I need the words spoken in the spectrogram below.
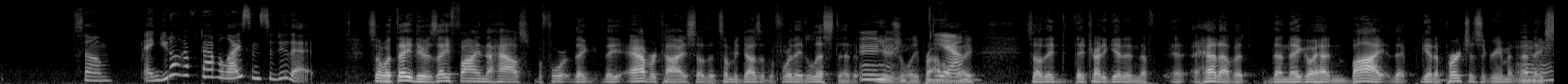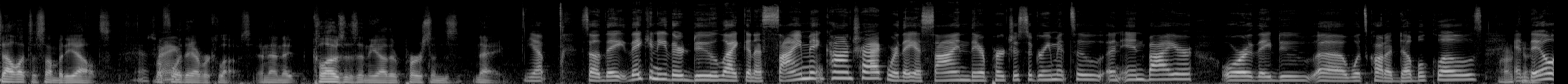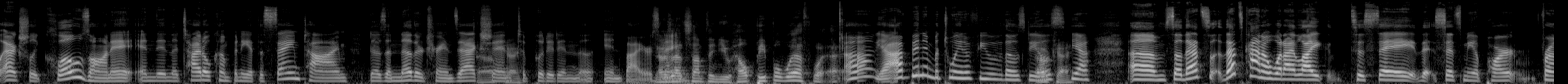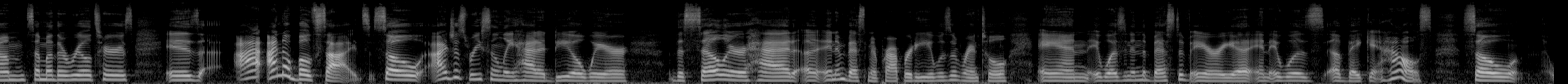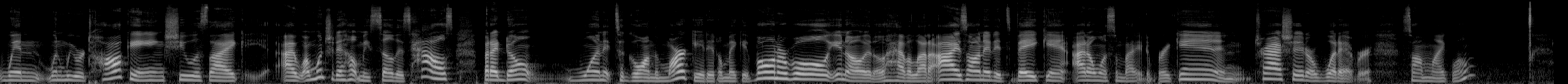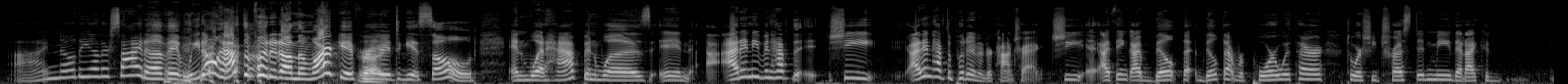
So, and you don't have to have a license to do that. So what they do is they find the house before they they advertise so that somebody does it before they list it. Usually, probably. Mm-hmm. Yeah. So they they try to get in the ahead of it. Then they go ahead and buy that get a purchase agreement, and then they sell it to somebody else Mm-hmm. That's before right. they ever close, and then it closes in the other person's name. Yep. So they they can either do like an assignment contract where they assign their purchase agreement to an end buyer, or they do uh, what's called a double close, Okay. and they'll actually close on it, and then the title company at the same time does another transaction Okay. to put it in the end buyer's Now, is that something you help people with? What, Oh yeah, I've been in between a few of those deals. Okay. Yeah, um, so that's that's kind of what I like to say that sets me apart from some other realtors is I, I know both sides. So I just recently had a deal where the seller had a, an investment property. It was a rental, and it wasn't in the best of area, and it was a vacant house. So when when we were talking, she was like, I, I want you to help me sell this house, but I don't want it to go on the market. It'll make it vulnerable. You know, it'll have a lot of eyes on it. It's vacant. I don't want somebody to break in and trash it or whatever. So I'm like, well, I know the other side of it. We don't have to put it on the market for Right. it to get sold. And what happened was, in I didn't even have to. She. I didn't have to put it under contract. She, I think, I built that built that rapport with her to where she trusted me that I could,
